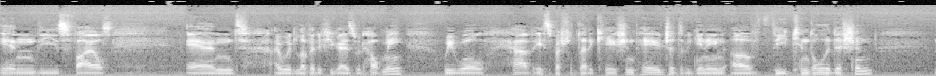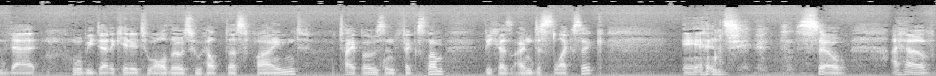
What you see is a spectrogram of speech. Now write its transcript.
in these files, and I would love it if you guys would help me. We will have a special dedication page at the beginning of the Kindle edition that will be dedicated to all those who helped us find typos and fix them because I'm dyslexic. And so I have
